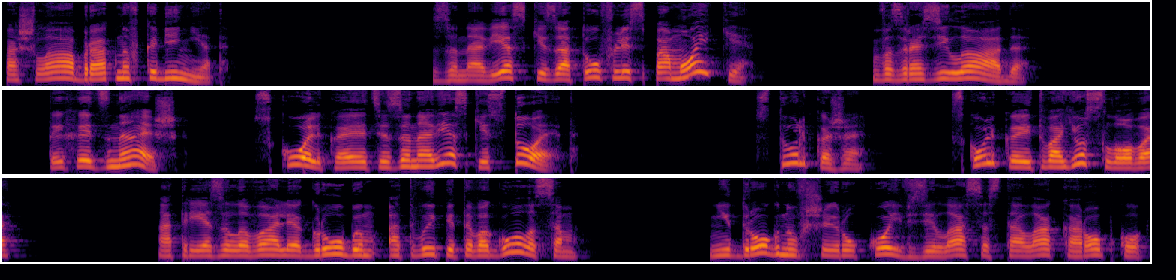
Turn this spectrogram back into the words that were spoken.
Пошла обратно в кабинет. «Занавески за туфли с помойки?» Возразила Ада. «Ты хоть знаешь, сколько эти занавески стоят?» «Столько же, сколько и твое слово», Отрезала Валя грубым от выпитого голосом, не дрогнувшей рукой взяла со стола коробку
